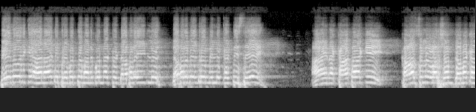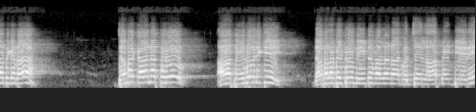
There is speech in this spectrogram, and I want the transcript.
పేదోడికి ఆనాటి ప్రభుత్వం అనుకున్నట్టు డబల్ ఇల్లు డబల్ బెడ్రూమ్ ఇల్లు కట్టిస్తే ఆయన ఖాతాకి కాసుల వర్షం జమ కాదు కదా. జమ కానప్పుడు ఆ పేదోడికి డబల్ బెడ్రూమ్ ఇవ్వటం వల్ల నాకు వచ్చే లాభం ఏంటి అని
